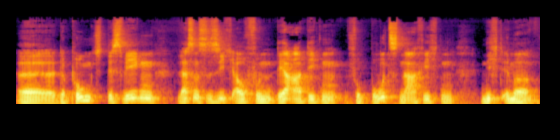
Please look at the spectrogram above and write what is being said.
äh, der Punkt. Deswegen lassen Sie sich auch von derartigen Verbotsnachrichten nicht immer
